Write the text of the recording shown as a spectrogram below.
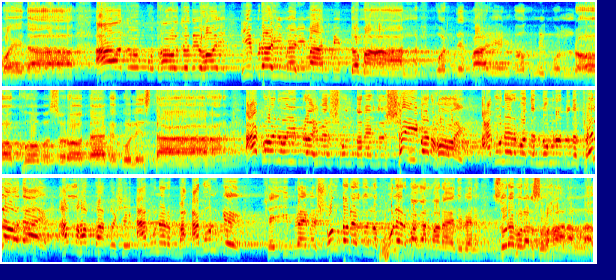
পয়দা আজও কোথাও যদি হয় ইব্রাহিমের ইমান বিদ্যমান করতে পারেন অগ্নিকুণ্ড খুব স্রোত এক গুলিস্তান এখনো ইব্রাহিমের সন্তানের যদি সেই ইমান হয় আগুনের মধ্যে নমরুদ যদি ফেলেও দেয় আল্লাহ পাক ওই সেই আগুনের বা- আগুনকে সেই ইব্রাহিমের সন্তানের জন্য ফুলের বাগান বানায় দিবেন জোরে বলার সুবহান আল্লাহ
